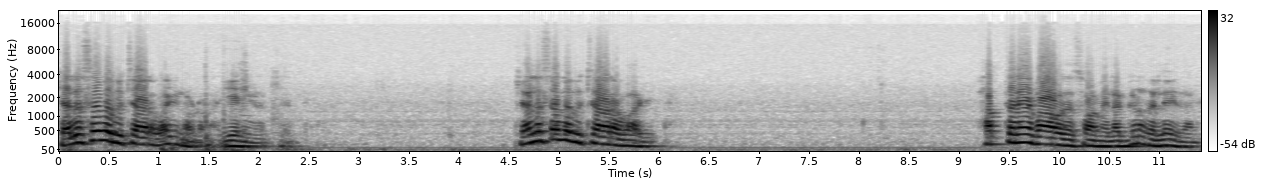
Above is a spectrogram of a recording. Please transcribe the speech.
ಕೆಲಸದ ವಿಚಾರವಾಗಿ ನೋಡೋಣ, ಏನು ಹೇಳುತ್ತೆ ಕೆಲಸದ ವಿಚಾರವಾಗಿ ಹತ್ತನೇ ಭಾವದ ಸ್ವಾಮಿ ಲಗ್ನದಲ್ಲೇ ಇದ್ದಾನೆ.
